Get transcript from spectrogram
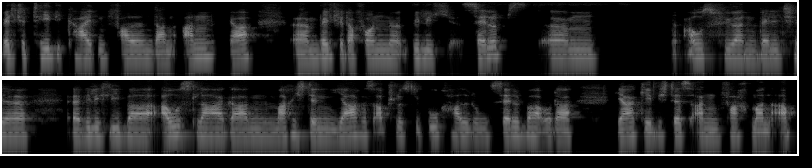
welche Tätigkeiten fallen dann an, ja, ähm, welche davon will ich selbst ähm, ausführen, welche äh, will ich lieber auslagern, mache ich den Jahresabschluss, die Buchhaltung selber oder ja, gebe ich das an einen Fachmann ab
